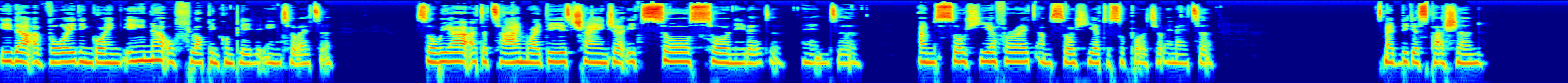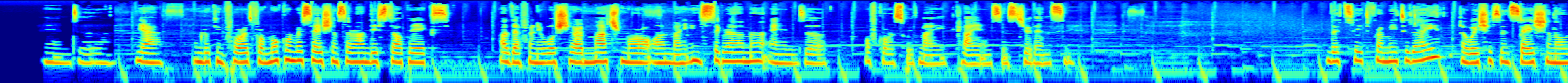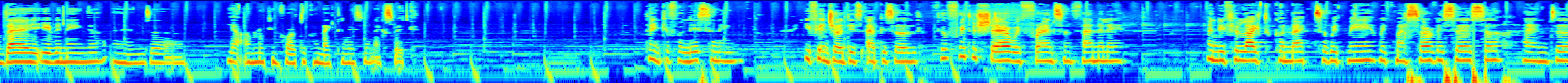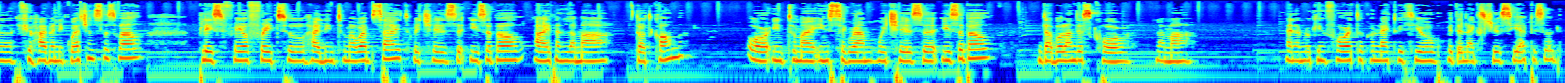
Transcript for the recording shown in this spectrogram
either avoiding going in or flopping completely into it. So we are at a time where this change, uh, it's so, so needed. And uh, I'm so here for it. I'm so here to support you in it. It's my biggest passion. And uh, yeah, I'm looking forward for more conversations around these topics. I'll definitely will share much more on my Instagram and uh, of course with my clients and students. That's it from me today. I wish you a sensational day, evening, and uh, yeah, I'm looking forward to connecting with you next week. Thank you for listening. If you enjoyed this episode, feel free to share with friends and family and if you'd like to connect with me, with my services, uh, and uh, if you have any questions as well, please feel free to head into my website, which is isabel-lamar.com, or into my Instagram, which is uh, isabel double underscore lamar. And I'm looking forward to connect with you with the next juicy episode.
